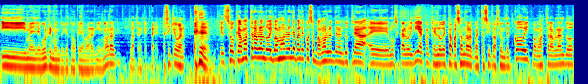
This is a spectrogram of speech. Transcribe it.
Y me llegó un reminder que tengo que llamar a alguien ahora, que voy a tener que esperar. Así que bueno, eso que vamos a estar hablando hoy, vamos a hablar de un par de cosas, vamos a hablar de la industria eh, musical hoy día, qué es lo que está pasando ahora con esta situación del COVID, vamos a estar hablando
